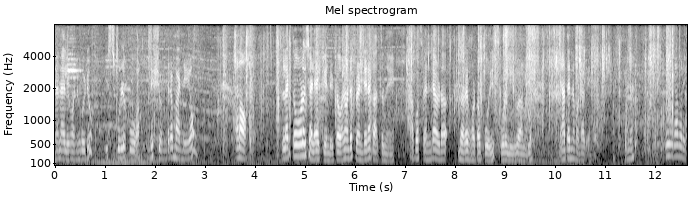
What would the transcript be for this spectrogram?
ഞാൻ അലിമോനും കൂടി സ്കൂളിൽ പോവാം. എന്റെ ശുണ്ടര മണ്ണിയും ആണോ? വെള്ളത്തോളം ചളിയാക്കിയുണ്ട് കേട്ടോ. അവൻ അവന്റെ ഫ്രണ്ടിനെ കാത്തുന്നേ അപ്പോൾ ഫ്രണ്ട് അവിടെ വേറെ ഇങ്ങോട്ടോ പോയി സ്കൂളിൽ ലീവാണല്ലോ ഞാൻ തന്നെ കൊണ്ടാക്കേണ്ടത് പിന്നെ? എന്താ പറയും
